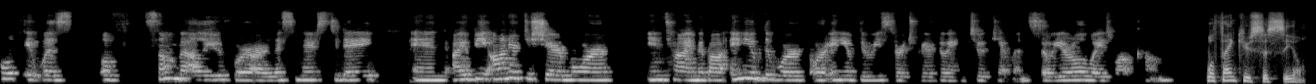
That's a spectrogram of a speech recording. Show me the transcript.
hope it was of some value for our listeners today, and I'd be honored to share more in time about any of the work or any of the research we're doing too, Kevin. So you're always welcome. Well, thank you, Sesil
